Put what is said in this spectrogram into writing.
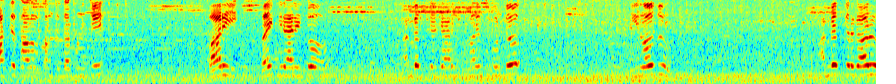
ఆశయ సాధన సంస్థ తరపు నుంచి భారీ బైక్ ర్యాలీతో అంబేద్కర్ గారిని స్మరించుకుంటూ ఈరోజు అంబేద్కర్ గారు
